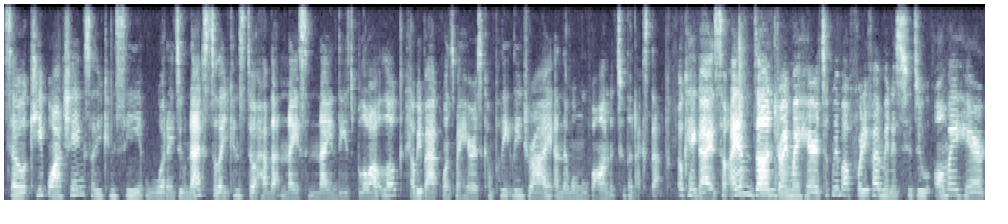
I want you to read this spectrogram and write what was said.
So keep watching so you can see what i do next so that you can still have that nice 90s blowout look. I'll be back once my hair is completely dry and then we'll move on to the next step. Okay guys so i am done drying my hair. It took me about 45 minutes to do all my hair.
